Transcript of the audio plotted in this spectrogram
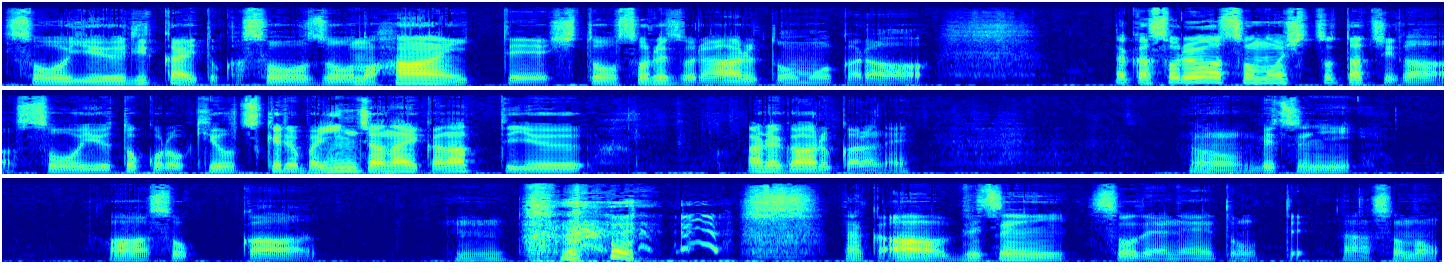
そういう理解とか想像の範囲って人それぞれあると思うからだからそれはその人たちがそういうところを気をつければいいんじゃないかなっていうあれがあるからね。うん別にああそっか。うん。なんかああ別にそうだよねと思って。あその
